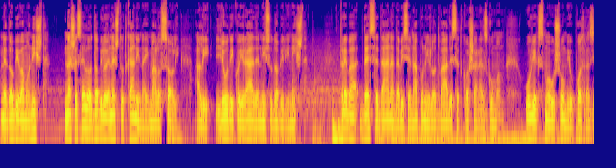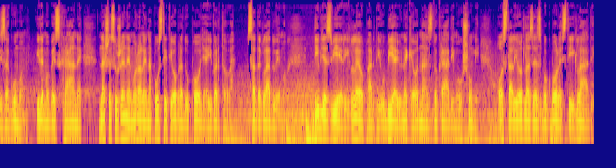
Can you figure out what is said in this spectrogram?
ne dobivamo ništa. Naše selo dobilo je nešto tkanina i malo soli, ali ljudi koji rade nisu dobili ništa. Treba deset dana da bi se napunilo 20 košara s gumom. Uvijek smo u šumi u potrazi za gumom. Idemo bez hrane. Naše su žene morale napustiti obradu polja i vrtova. Sada gladujemo. Divlje zvijeri, leopardi ubijaju neke od nas dok radimo u šumi. Ostali odlaze zbog bolesti i gladi.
